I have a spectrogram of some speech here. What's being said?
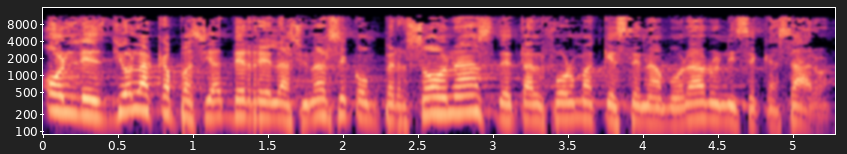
O les dio la capacidad de relacionarse con personas de tal forma que se enamoraron y se casaron.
